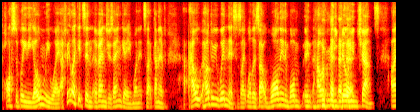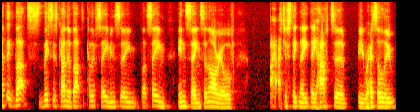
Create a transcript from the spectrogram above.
possibly the only way. I feel like it's in Avengers Endgame when it's that kind of how how do we win this? It's like well, there's that one in one in however many billion chance, and I think that's this is kind of that kind of same insane that same insane scenario of I, I just think they they have to be resolute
